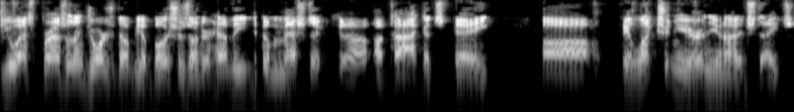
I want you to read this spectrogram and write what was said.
U.S. President George W. Bush is under heavy domestic uh, attack. It's a uh, election year in the United States,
